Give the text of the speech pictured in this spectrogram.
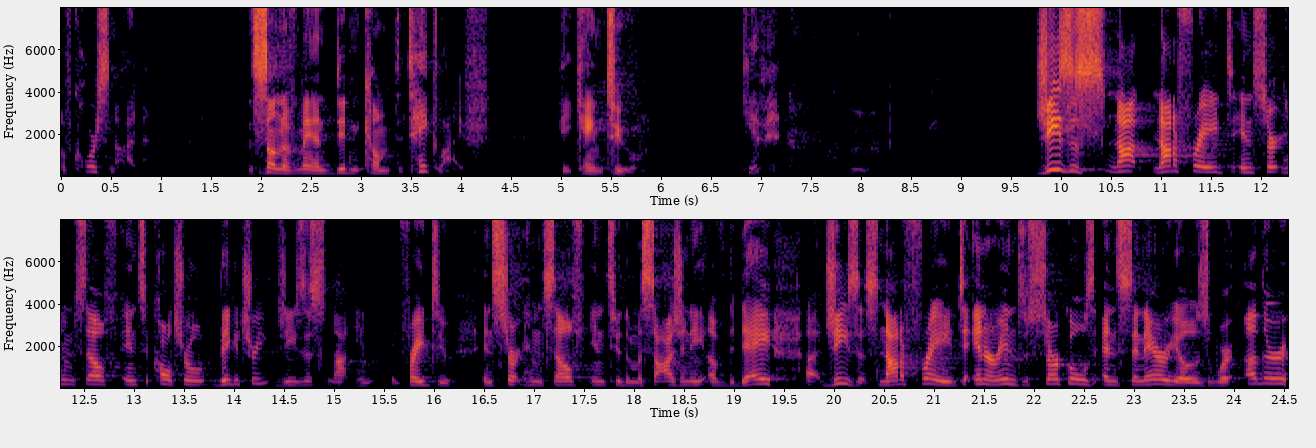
Of course not. The Son of Man didn't come to take life, he came to give it. Mm. Jesus not, not afraid to insert himself into cultural bigotry. Jesus not him, afraid to insert himself into the misogyny of the day. Uh, Jesus, not afraid to enter into circles and scenarios where other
